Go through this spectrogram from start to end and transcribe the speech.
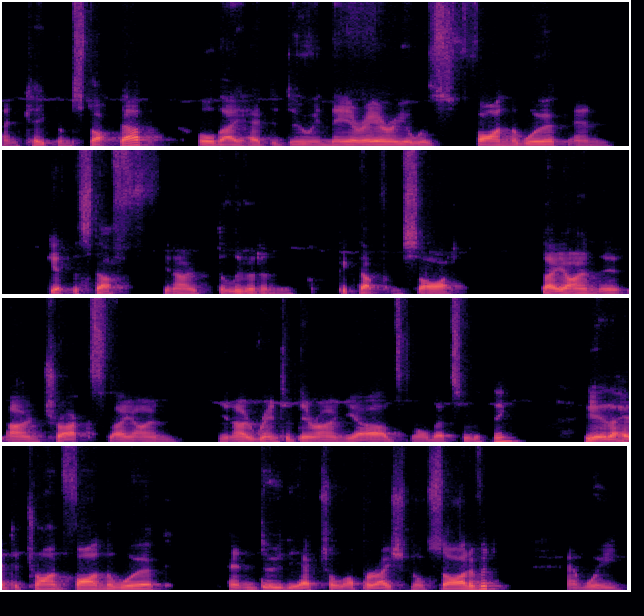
and keep them stocked up, all they had to do in their area was find the work and get the stuff, you know, delivered and picked up from site. They own their own trucks, they own, you know, rented their own yards and all that sort of thing. Yeah, they had to try and find the work and do the actual operational side of it. And we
